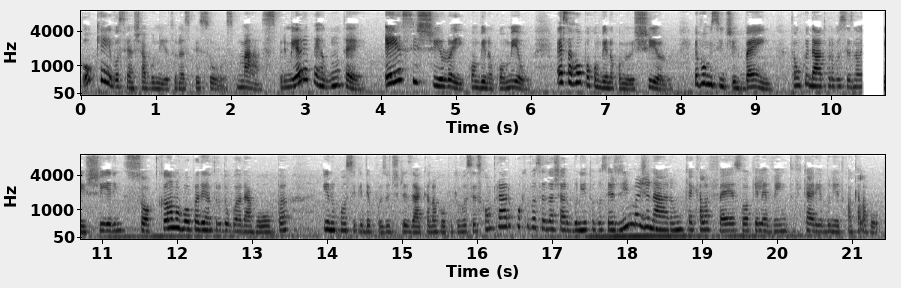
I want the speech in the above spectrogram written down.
ok você achar bonito nas pessoas, mas primeira pergunta é: esse estilo aí combina com o meu? Essa roupa combina com o meu estilo? Eu vou me sentir bem? Então, cuidado para vocês não investirem socando roupa dentro do guarda-roupa e não conseguir depois utilizar aquela roupa que vocês compraram porque vocês acharam bonito, vocês imaginaram que aquela festa ou aquele evento ficaria bonito com aquela roupa,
